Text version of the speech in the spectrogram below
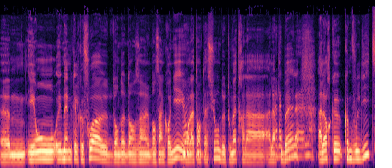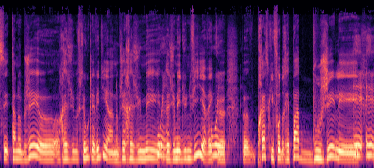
et, on, et même quelquefois dans, dans, un, dans un, grenier et ont la tentation de tout mettre à la, à la, poubelle, alors que, comme vous le dites, c'est un objet résumé, c'est vous qui l'avez dit, un objet résumé, résumé d'une vie avec euh, presque il ne faudrait pas bouger les, les,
